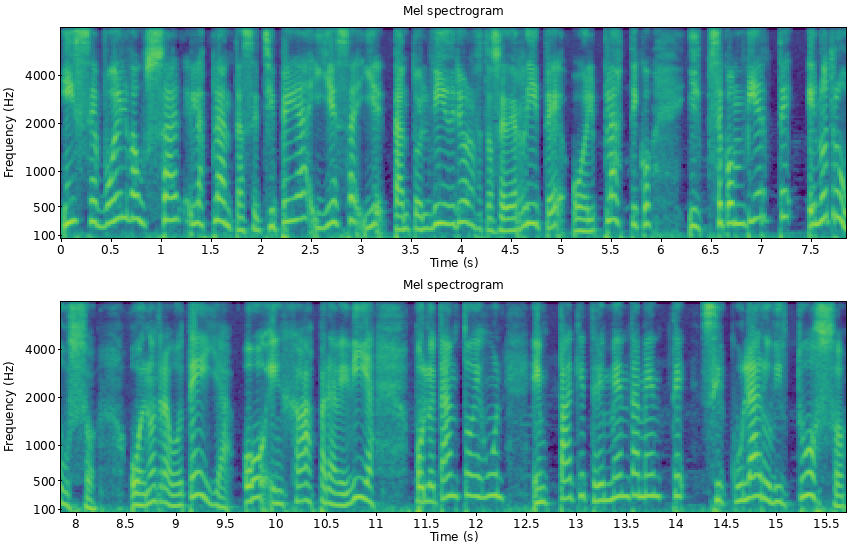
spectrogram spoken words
y se vuelve a usar en las plantas, se chipea y esa y tanto el vidrio se derrite o el plástico y se convierte en otro uso o en otra botella o en jabas para bebidas. Por lo tanto es un empaque tremendamente circular o virtuoso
